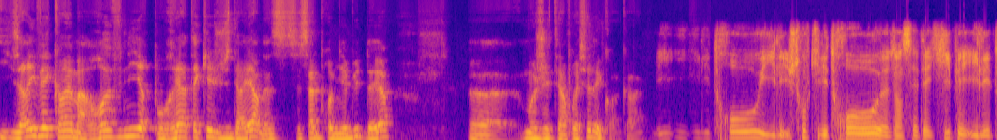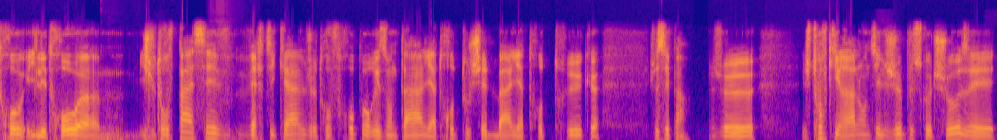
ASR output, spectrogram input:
ils arrivaient quand même à revenir pour réattaquer juste derrière. C'est ça le premier but d'ailleurs. Euh, moi, j'étais impressionné quoi, quand même. Il, est trop, il est- je trouve qu'il est trop haut euh, dans cette équipe et il est trop, il est trop, euh, je le trouve pas assez vertical, je le trouve trop horizontal, il y a trop de touchés de balle, il y a trop de trucs, euh, je sais pas. Je, je trouve qu'il ralentit le jeu plus qu'autre chose et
